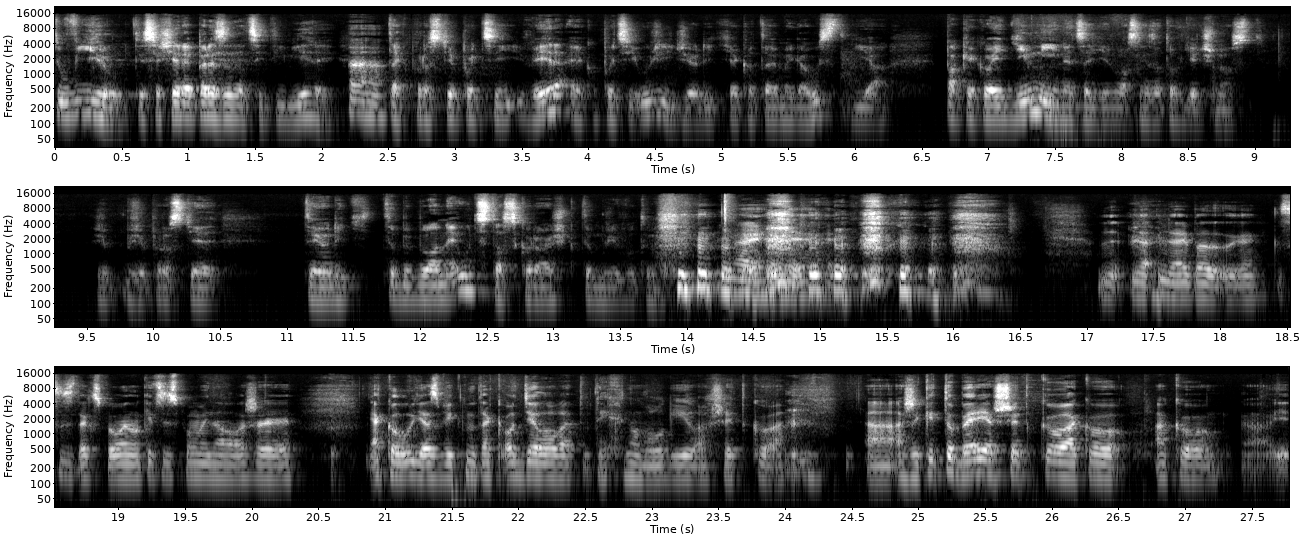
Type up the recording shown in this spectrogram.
tu výhru, ty seš reprezentací té výhry, Aha. tak prostě pojď si vyhra, jako pojď si užít, že jo, jako to je mega hustý a pak jako je divný necítit vlastně za to vděčnost. Že, že prostě ty to by byla neúcta skoro až k tomu životu. Hej, hej, hej. Mňa, mňa iba, som si tak spomenul, keď si spomínal, že ako ľudia zvyknú tak oddelovať tú technológiu a všetko a, a, a že keď to berieš všetko ako, ako ja,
